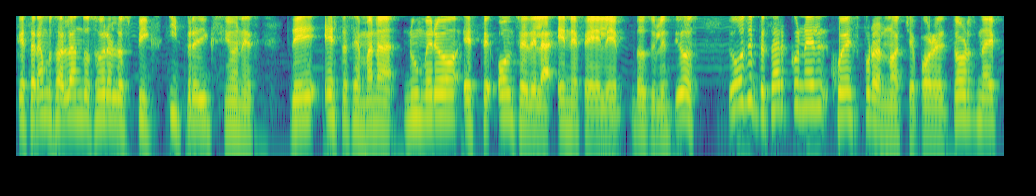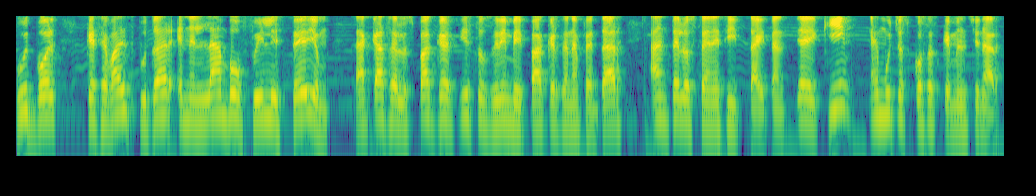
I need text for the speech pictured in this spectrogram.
que estaremos hablando sobre los picks y predicciones de esta semana número este 11 de la NFL 2022. Vamos a empezar con el jueves por la noche, por el Thursday Night Football que se va a disputar en el Lambeau Field Stadium, la casa de los Packers y estos Green Bay Packers van a enfrentar ante los Tennessee Titans. Y aquí hay muchas cosas que mencionar.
